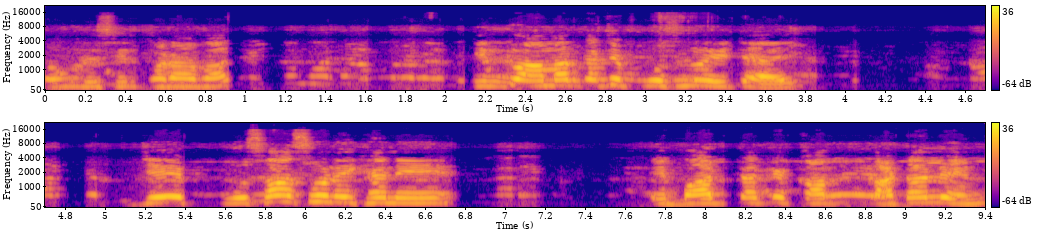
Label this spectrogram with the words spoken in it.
কংগ্রেসের করা বাঁধ। কিন্তু আমার কাছে প্রশ্ন এটাই যে প্রশাসন এখানে এই বাঁধটাকে কাট- কাটালেন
